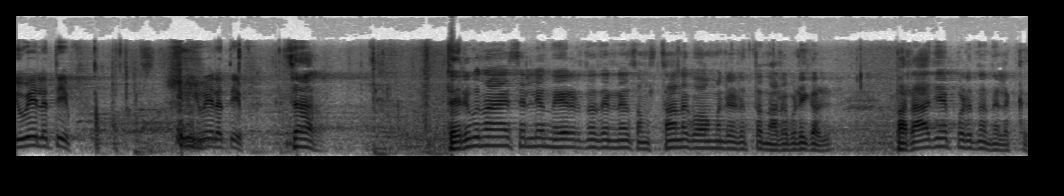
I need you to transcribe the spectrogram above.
U A Latheef. Shri U A Latheef. Sir തെരുവ് നായ ശല്യം നേരിടുന്നതിന് സംസ്ഥാന ഗവൺമെന്റ് എടുത്ത നടപടികൾ പരാജയപ്പെടുന്ന നിലയ്ക്ക്.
